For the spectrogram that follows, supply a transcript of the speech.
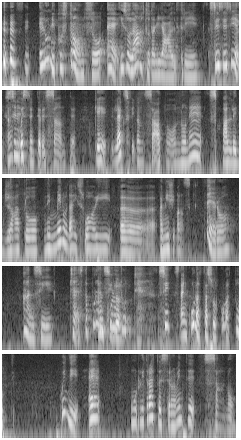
sì. E l'unico stronzo è isolato dagli altri. Sì, sì, sì, anche ne- questo è interessante, che l'ex fidanzato non è spalleggiato nemmeno dai suoi eh, amici maschi. Vero? Anzi, cioè, sta pure Anzi, in culo a lo- tutti. Sì, sta in culo, sta sul culo a tutti. Quindi è un ritratto estremamente sano,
